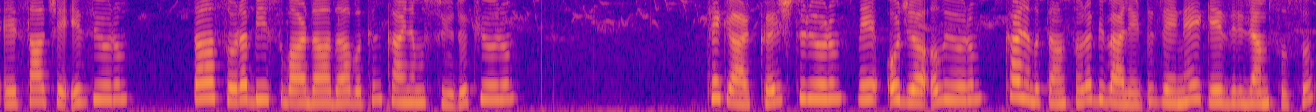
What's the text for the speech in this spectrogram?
e, salçayı eziyorum. Daha sonra bir su bardağı daha bakın kaynamış suyu döküyorum. Tekrar karıştırıyorum ve ocağa alıyorum. Kaynadıktan sonra biberlerin üzerine gezdireceğim sosu.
